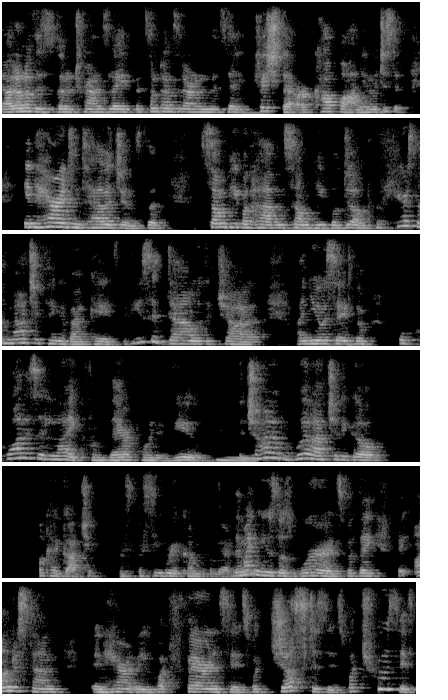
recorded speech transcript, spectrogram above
I don't know if this is going to translate, but sometimes in Ireland they say klishta or on, you know, just inherent intelligence that some people have and some people don't. But here's the magic thing about kids. If you sit down with a child and you say to them, well, what is it like from their point of view? Mm. The child will actually go, okay, got you. I, I see where you're coming from there. They mightn't use those words, but they, they understand inherently what fairness is, what justice is, what truth is.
